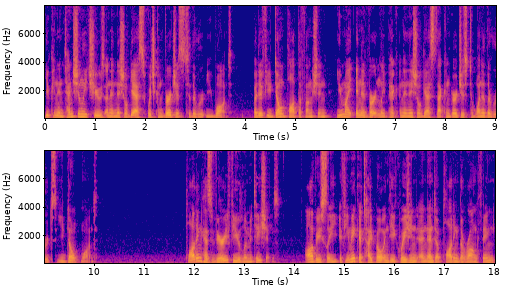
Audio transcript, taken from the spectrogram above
you can intentionally choose an initial guess which converges to the root you want. But if you don't plot the function, you might inadvertently pick an initial guess that converges to one of the roots you don't want. Plotting has very few limitations. Obviously, if you make a typo in the equation and end up plotting the wrong thing,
